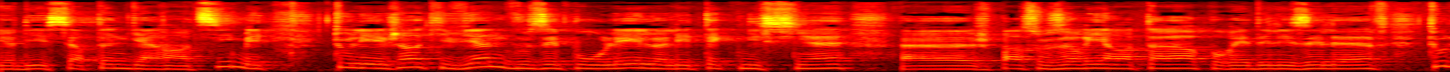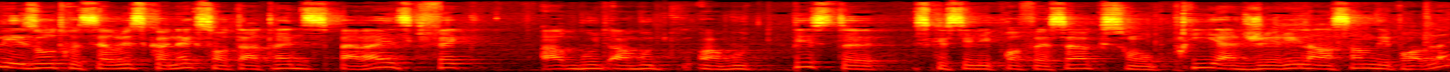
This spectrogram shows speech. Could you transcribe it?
y, a, des certaines garanties mais tous les gens qui viennent vous épauler les techniciens euh, je pense aux orienteurs pour aider les élèves tous les autres services connexes sont en train de disparaître ce qui fait que en bout, de, piste, est-ce que c'est les professeurs qui sont pris à gérer l'ensemble des problèmes?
